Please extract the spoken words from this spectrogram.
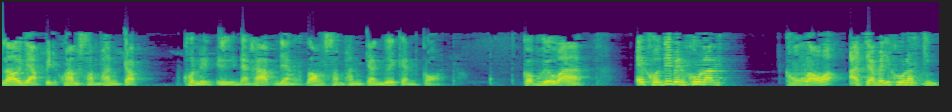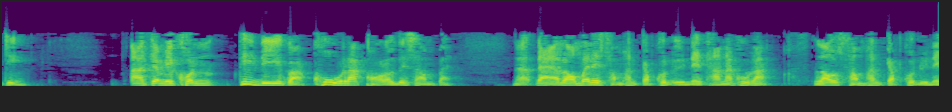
แล้วอย่าปิดความสัมพันธ์กับ คนอื่นๆนะครับ ยังต้องสัมพันธ์กันด้วยกันก่อน ก็เผื่อว่าไอ้คนที่เป็นคู่รักของเราอะอาจจะไม่ใช่คู่รักจริง ๆ อาจจะมีคนที่ดีกว่าคู่รักของเราด้วยซ้ำไปนะแต่เราไม่ได้สัมพันธ์กับคนอื่นในฐานะคู่รัก เราสัมพันธ์กับคนอื่นใน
